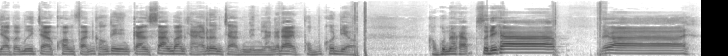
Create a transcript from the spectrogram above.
อย่าไปมือจากความฝันของตัวเองการสร้างบ้านขายเริ่มจากหนึ่งหลังก็ได้ ผมคนเดียว ขอบคุณมากครับ สวัสดีครับ บ๊ายบาย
